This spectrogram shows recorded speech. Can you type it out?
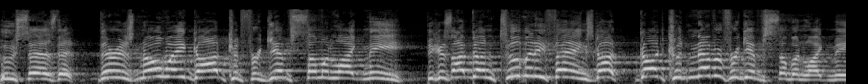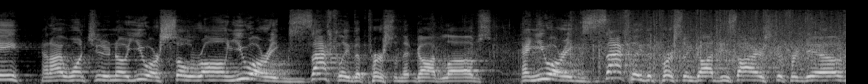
who says that there is no way God could forgive someone like me because I've done too many things. God, God could never forgive someone like me. And I want you to know you are so wrong. You are exactly the person that God loves, and you are exactly the person God desires to forgive.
